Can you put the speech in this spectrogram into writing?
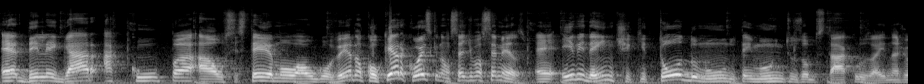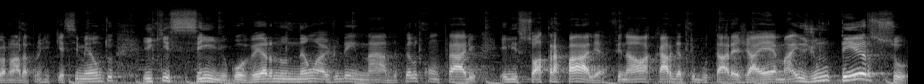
é delegar a culpa ao sistema ou ao governo, ou qualquer coisa que não seja de você mesmo. É evidente que todo mundo tem muitos obstáculos aí na jornada para o enriquecimento e que sim, o governo não ajuda em nada. Pelo contrário, ele só atrapalha. Afinal, a carga tributária já é mais de um terço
